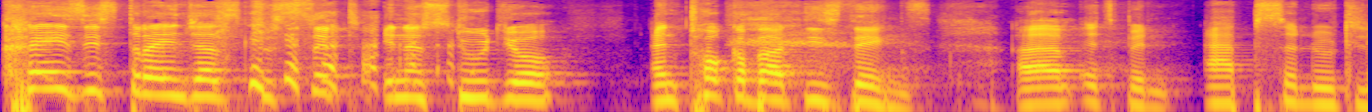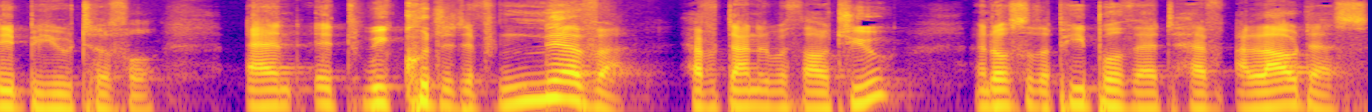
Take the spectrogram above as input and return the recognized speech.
crazy strangers to sit in a studio and talk about these things. Um, it's been absolutely beautiful, and it we could have never have done it without you, and also the people that have allowed us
